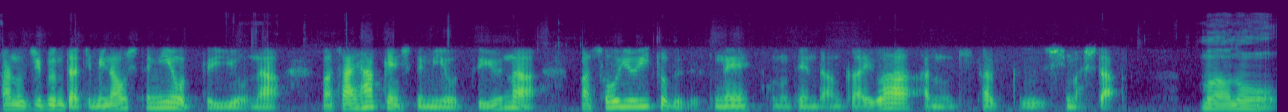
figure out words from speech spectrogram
あの自分たち見直してみようっていうような、まあ、再発見してみようっていうようなまあ、そういう意図でですねこの展覧会はあの企画しました。まあ、あの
